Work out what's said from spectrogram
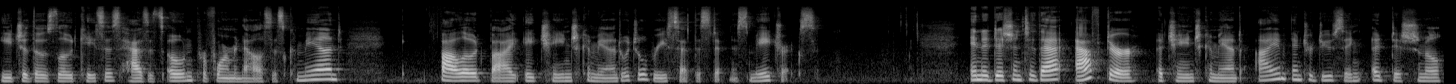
Each of those load cases has its own perform analysis command, followed by a change command which will reset the stiffness matrix. In addition to that, after a change command, I am introducing additional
